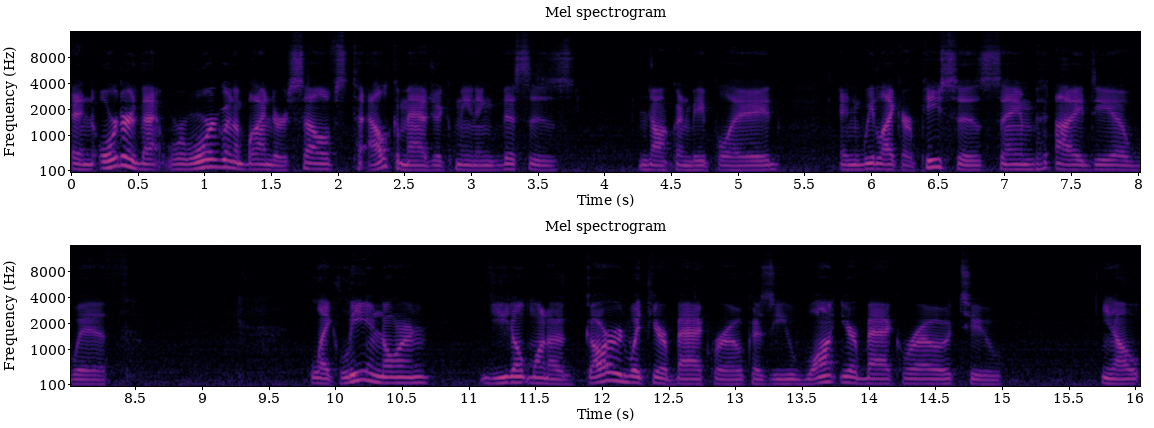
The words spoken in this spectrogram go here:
an order that we're, we're going to bind ourselves to Alchemagic, meaning this is not going to be played, and we like our pieces. Same idea with, like Lianorn, you don't want to guard with your back row because you want your back row to, you know,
